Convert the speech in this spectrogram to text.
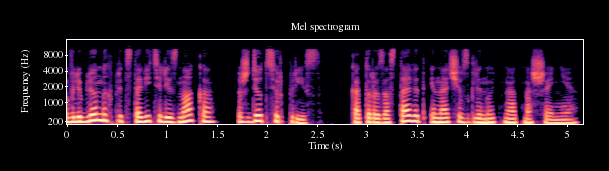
Влюбленных представителей знака ждет сюрприз, который заставит иначе взглянуть на отношения.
